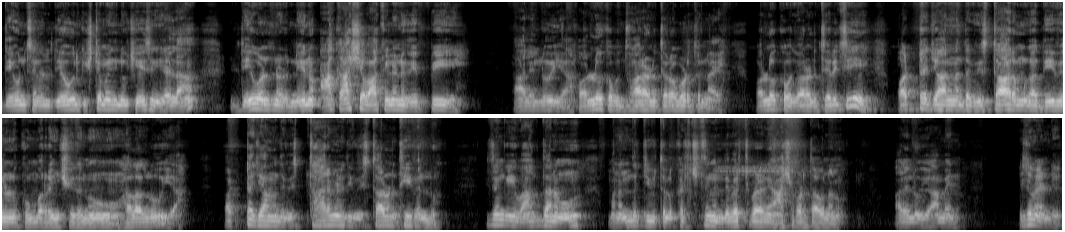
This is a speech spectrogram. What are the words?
దేవుని సన్నిధిలో దేవునికి ఇష్టమైనది నువ్వు చేసిన ఎళ్ళ దేవుడు అంటున్నాడు నేను ఆకాశ వాక్యాలను విప్పి ఆలెల్లోయ పరలోకపు ద్వారాలు తెరవబడుతున్నాయి. పరలోకపు ద్వారాలు తెరిచి పట్టజాలనంత విస్తారముగా దీవెనలు కుమ్మరించేదను. హలలుయ. పట్టజాలనంత విస్తారమైనది విస్తారమైన దీవెనలు. నిజంగా ఈ వాగ్దానము మనందరి జీవితంలో ఖచ్చితంగా నెరవేర్చబడాలని ఆశపడతా ఉన్నాను. అలెలు ఆమెన్. నిజమే అండి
